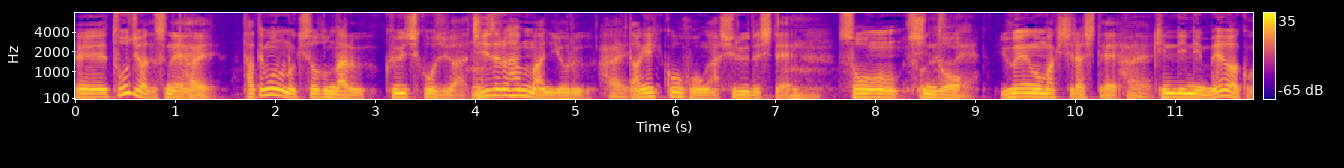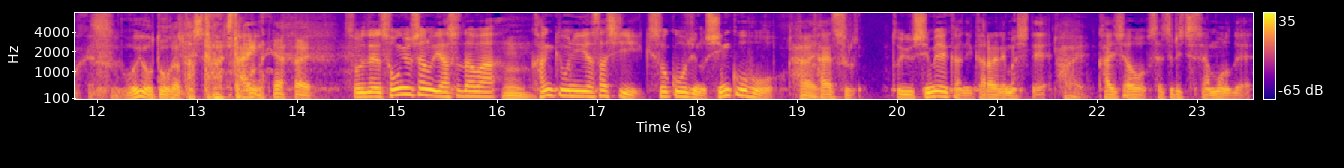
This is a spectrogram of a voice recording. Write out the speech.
えー、当時はですね、はい建物の基礎となる空打ち工事は、ジーゼルハンマーによる打撃工法が主流でして、騒音、振動、油煙をまき散らして、近隣に迷惑をかける。すごい音が立ってましたね。はい。それで創業者の安田は、環境に優しい基礎工事の新工法を開発するという使命感に駆られまして、会社を設立したもので、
